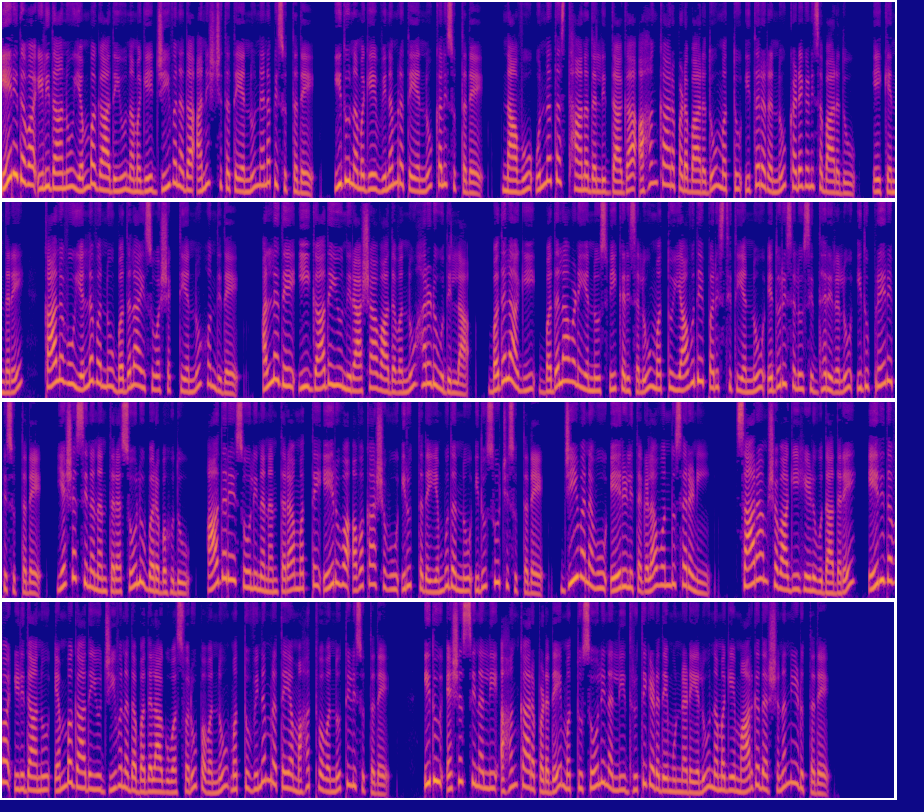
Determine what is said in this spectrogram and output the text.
ಏರಿದವ ಇಳಿದಾನು ಎಂಬ ಗಾದೆಯು ನಮಗೆ ಜೀವನದ ಅನಿಶ್ಚಿತತೆಯನ್ನು ನೆನಪಿಸುತ್ತದೆ. ಇದು ನಮಗೆ ವಿನಮ್ರತೆಯನ್ನು ಕಲಿಸುತ್ತದೆ. ನಾವು ಉನ್ನತ ಸ್ಥಾನದಲ್ಲಿದ್ದಾಗ ಅಹಂಕಾರ ಪಡಬಾರದು ಮತ್ತು ಇತರರನ್ನು ಕಡೆಗಣಿಸಬಾರದು, ಏಕೆಂದರೆ ಕಾಲವು ಎಲ್ಲವನ್ನೂ ಬದಲಾಯಿಸುವ ಶಕ್ತಿಯನ್ನು ಹೊಂದಿದೆ. ಅಲ್ಲದೆ ಈ ಗಾದೆಯು ನಿರಾಶಾವಾದವನ್ನು ಹರಡುವುದಿಲ್ಲ. ಬದಲಾಗಿ ಬದಲಾವಣೆಯನ್ನು ಸ್ವೀಕರಿಸಲು ಮತ್ತು ಯಾವುದೇ ಪರಿಸ್ಥಿತಿಯನ್ನು ಎದುರಿಸಲು ಸಿದ್ಧರಿರಲು ಇದು ಪ್ರೇರೇಪಿಸುತ್ತದೆ. ಯಶಸ್ಸಿನ ನಂತರ ಸೋಲು ಬರಬಹುದು. ಆದರೆ ಸೋಲಿನ ನಂತರ ಮತ್ತೆ ಏರುವ ಅವಕಾಶವೂ ಇರುತ್ತದೆ ಎಂಬುದನ್ನು ಇದು ಸೂಚಿಸುತ್ತದೆ. ಜೀವನವು ಏರಿಳಿತಗಳ ಒಂದು ಸರಣಿ. ಸಾರಾಂಶವಾಗಿ ಹೇಳುವುದಾದರೆ, ಏರಿದವ ಇಳಿದಾನು ಎಂಬ ಗಾದೆಯು ಜೀವನದ ಬದಲಾಗುವ ಸ್ವರೂಪವನ್ನು ಮತ್ತು ವಿನಮ್ರತೆಯ ಮಹತ್ವವನ್ನು ತಿಳಿಸುತ್ತದೆ. ಇದು ಯಶಸ್ಸಿನಲ್ಲಿ ಅಹಂಕಾರ ಪಡದೆ ಮತ್ತು ಸೋಲಿನಲ್ಲಿ ಧೃತಿಗೆಡದೆ ಮುನ್ನಡೆಯಲು ನಮಗೆ ಮಾರ್ಗದರ್ಶನ ನೀಡುತ್ತದೆ.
